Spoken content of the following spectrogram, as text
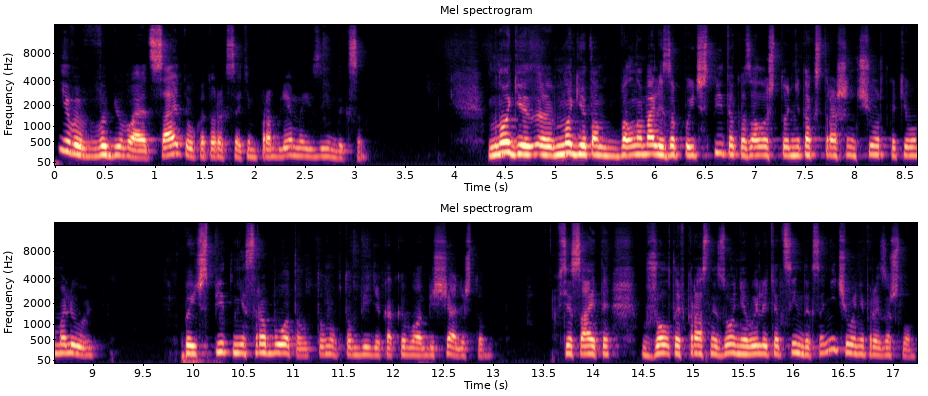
и выбивает сайты, у которых с этим проблемы из индекса. Многие, э, многие там волновались за PageSpeed, оказалось, что не так страшен черт, как его малюют. PageSpeed не сработал ну, в том виде, как его обещали, что все сайты в желтой, в красной зоне вылетят с индекса. Ничего не произошло.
